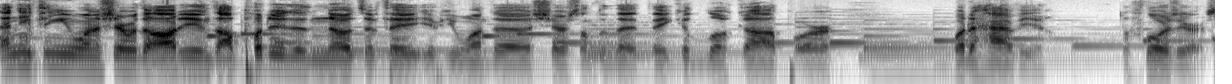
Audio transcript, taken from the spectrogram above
anything you want to share with the audience. I'll put it in the notes if they if you want to share something that they could look up or what have you. The floor is yours.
